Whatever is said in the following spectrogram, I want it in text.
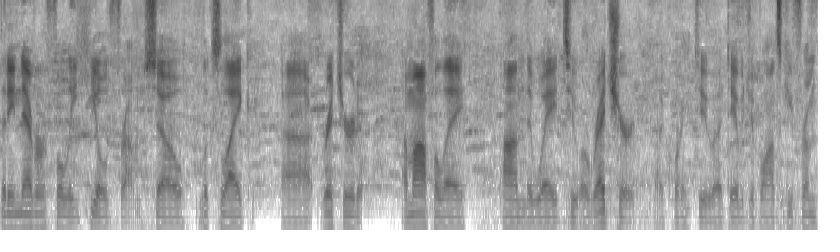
that he never fully healed from. So looks like uh, Richard Amafale on the way to a redshirt, according to uh, David Jablonski from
